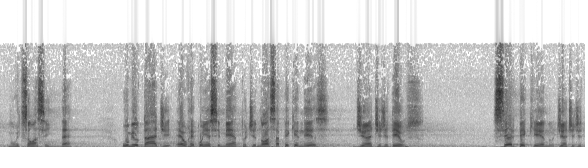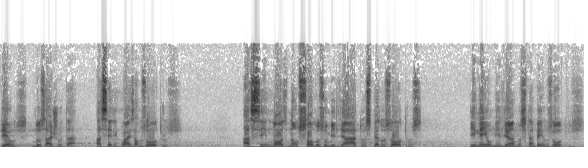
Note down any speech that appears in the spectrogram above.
Muitos são assim, né? Humildade é o reconhecimento de nossa pequenez diante de Deus. Ser pequeno diante de Deus nos ajuda a ser iguais aos outros. Assim nós não somos humilhados pelos outros e nem humilhamos também os outros.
